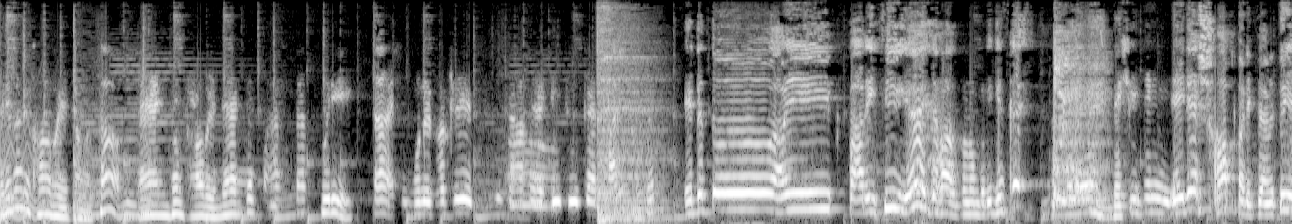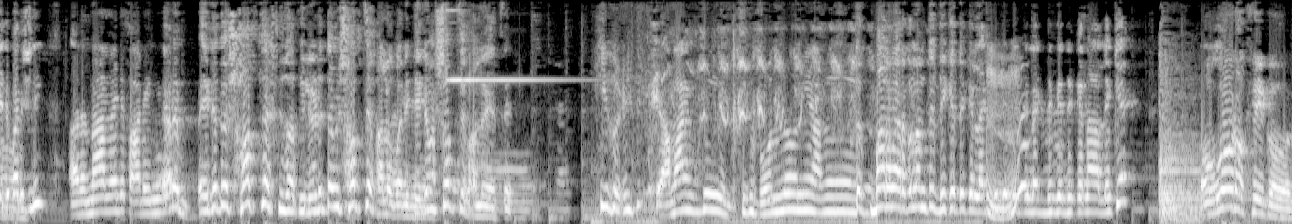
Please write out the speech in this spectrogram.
এটা খাওয়া হয়েছে আমার সব একদম খাওয়া হয়েছে একদম পাঁচ লাখ কুড়ি মনে করছে এটা তো আমি পারিছি এইটা সব পারিছি আমি। তুই এটা পারিস নি আরে না আমি এটা পারিনি। আরে এটা তো সবচেয়ে সোজা ছিল এটা তো আমি সবচেয়ে ভালো পারি এটা আমার সবচেয়ে ভালো হয়েছে। আমার কিছু বলল নি আমি বারবার বললাম তুই দিকে দিকে লাগ দিকে দিকে লাগ দিকে দিকে না লিখে। ওগো রফিকুল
